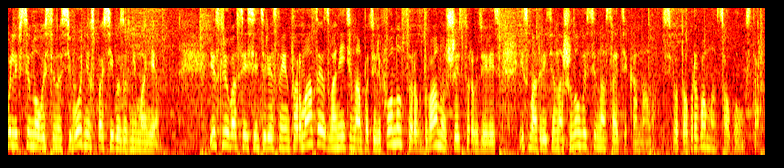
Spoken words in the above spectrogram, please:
Были все новости на сегодня. Спасибо за внимание. Если у вас есть интересная информация, звоните нам по телефону 42 06 49 и смотрите наши новости на сайте канала. Всего доброго, Мансау Болмстар.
